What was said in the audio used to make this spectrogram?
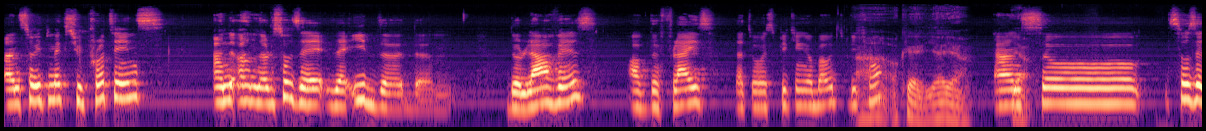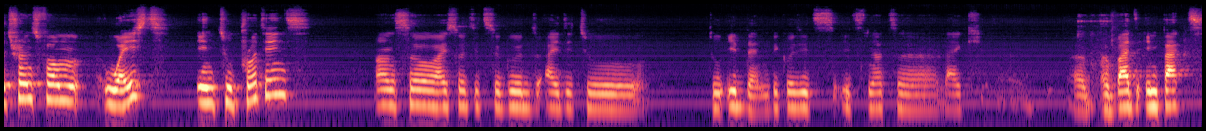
And so it makes you proteins, and, and also they, they eat the, the, the larvae of the flies that I was speaking about before. Ah, okay, yeah, yeah. And Yeah. so, so they transform waste into proteins. And so I thought it's a good idea to, to eat them because it's, it's not uh, like a, a bad impact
